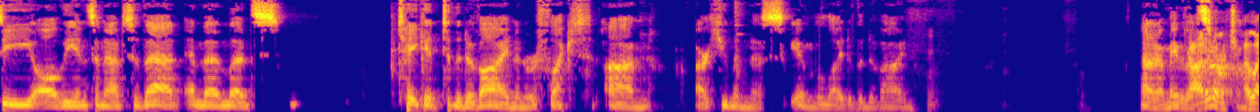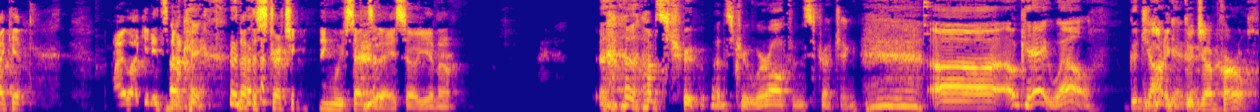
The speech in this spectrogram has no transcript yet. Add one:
see all the ins and outs of that and then let's take it to the divine and reflect on our humanness in the light of the divine hmm. i don't know maybe I that's don't know. I like it. I like it. It's not, Okay. the, not the stretching thing we've said today. So you know, that's true that's true we're often stretching uh okay well good job Yeah, good job, Carl.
